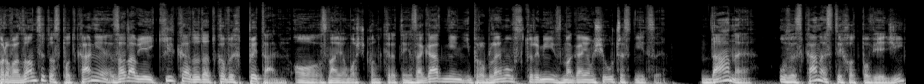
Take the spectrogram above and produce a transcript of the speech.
Prowadzący to spotkanie zadał jej kilka dodatkowych pytań o znajomość konkretnych zagadnień i problemów, z którymi zmagają się uczestnicy. Dane uzyskane z tych odpowiedzi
